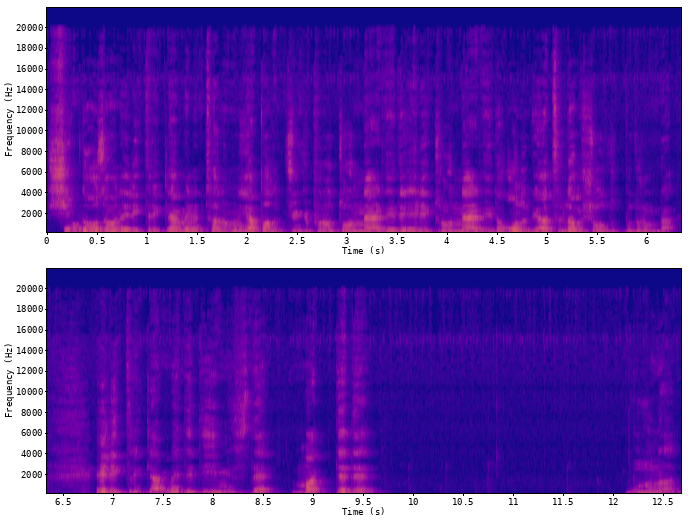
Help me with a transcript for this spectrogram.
Şimdi o zaman elektriklenmenin tanımını yapalım. Çünkü proton neredeydi, elektron neredeydi onu bir hatırlamış olduk bu durumda. Elektriklenme dediğimizde maddede bulunan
